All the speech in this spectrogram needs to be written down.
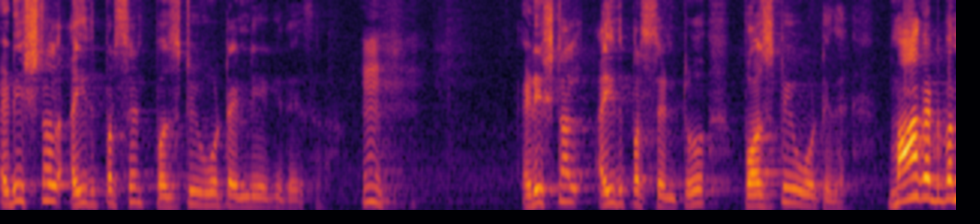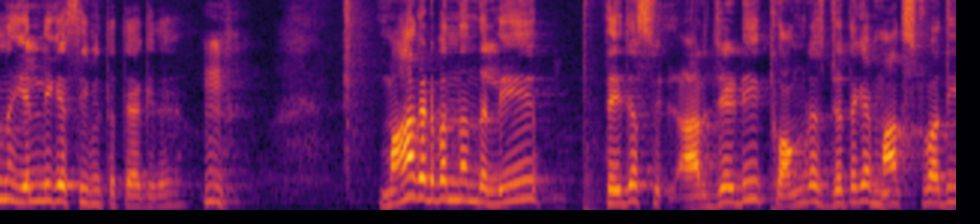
ಅಡಿಷ್ನಲ್ ಐದು percent positive vote N D ಎಗಿದೆ ಸರ್. ಅಡಿಷ್ನಲ್ ಐದು ಪರ್ಸೆಂಟು ಪಾಸಿಟಿವ್ ವೋಟ್ ಇದೆ. ಮಹಾಗಠಬಂಧನ್ ಎಲ್ಲಿಗೆ ಸೀಮಿತತೆ ಆಗಿದೆ? ಮಹಾಗಠಬಂಧನದಲ್ಲಿ Tejashwi R J D Congress ಜೊತೆಗೆ ಮಾರ್ಕ್ಸ್ವಾದಿ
